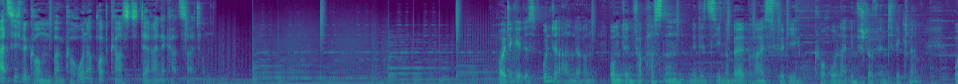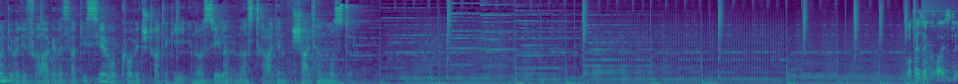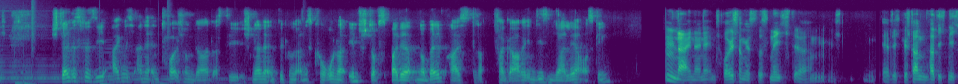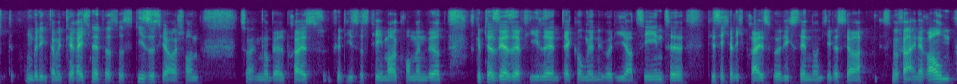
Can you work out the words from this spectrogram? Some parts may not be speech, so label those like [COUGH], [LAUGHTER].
Herzlich willkommen beim Corona-Podcast der rhein zeitung Heute geht es unter anderem um den verpassten Medizin-Nobelpreis für die Corona-Impfstoffentwickler und über die Frage, weshalb die Zero-Covid-Strategie in Neuseeland und Australien scheitern musste. Professor Kreuslich, stellt es für Sie eigentlich eine Enttäuschung dar, dass die schnelle Entwicklung eines Corona-Impfstoffs bei der Nobelpreisvergabe in diesem Jahr leer ausging? Nein, eine Enttäuschung ist das nicht. Ähm, ich, ehrlich gestanden hatte ich nicht unbedingt damit gerechnet, dass es dieses Jahr schon zu einem Nobelpreis für dieses Thema kommen wird. Es gibt ja sehr, sehr viele Entdeckungen über die Jahrzehnte, die sicherlich preiswürdig sind und jedes Jahr ist nur für einen Raum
